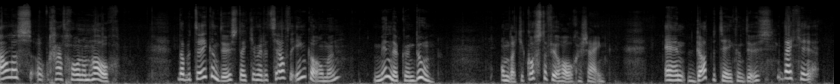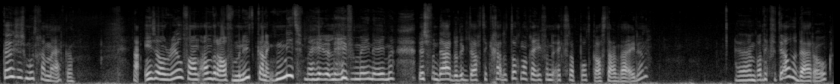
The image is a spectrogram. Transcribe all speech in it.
Alles gaat gewoon omhoog. Dat betekent dus dat je met hetzelfde inkomen minder kunt doen. Omdat je kosten veel hoger zijn. En dat betekent dus dat je keuzes moet gaan maken. Nou, in zo'n reel van anderhalve minuut kan ik niet mijn hele leven meenemen. Dus vandaar dat ik dacht, ik ga er toch nog even een extra podcast aan wijden. Um, want ik vertelde daar ook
